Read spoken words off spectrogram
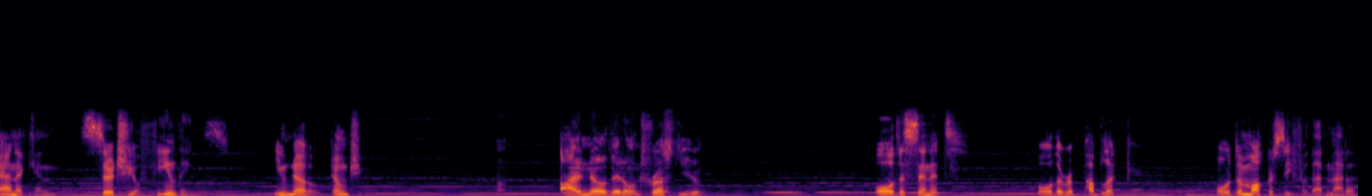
Anakin, search your feelings. You know, don't you? I know they don't trust you. Or the Senate, or the Republic, or democracy for that matter.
